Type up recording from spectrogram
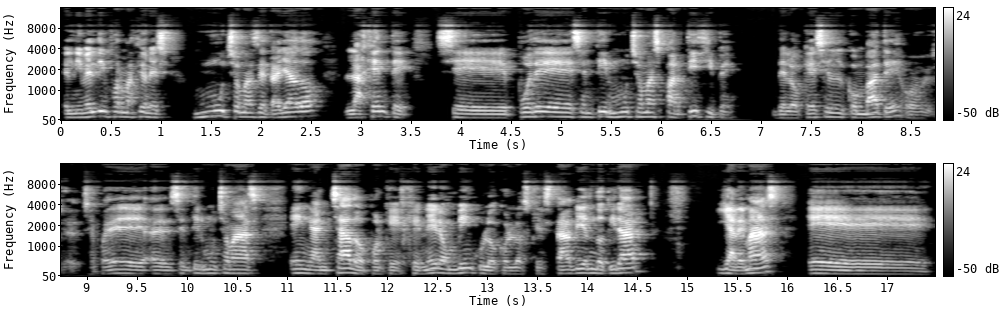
el nivel de información es mucho más detallado, la gente se puede sentir mucho más partícipe de lo que es el combate, o se puede eh, sentir mucho más enganchado porque genera un vínculo con los que está viendo tirar y además eh,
